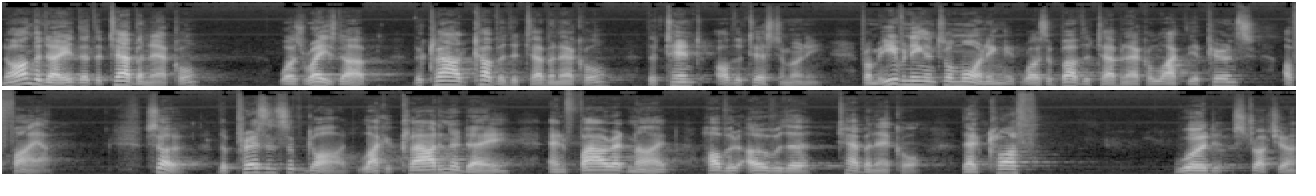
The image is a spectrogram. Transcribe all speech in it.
Now on the day that the tabernacle was raised up, the cloud covered the tabernacle, the tent of the testimony. From evening until morning, it was above the tabernacle like the appearance of fire. So, the presence of God, like a cloud in the day and fire at night, hovered over the tabernacle, that cloth wood structure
